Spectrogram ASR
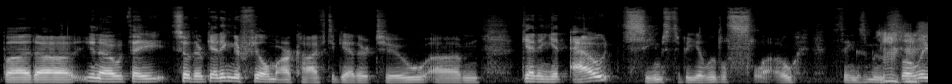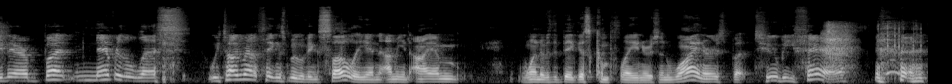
But uh, you know, they so they're getting their film archive together too. Um, getting it out seems to be a little slow. Things move mm-hmm. slowly there, but nevertheless, we talk about things moving slowly, and I mean, I am one of the biggest complainers and whiners, but to be fair,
